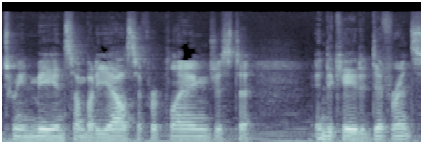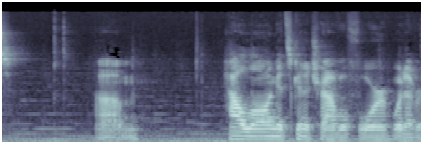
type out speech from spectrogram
between me and somebody else if we're playing just to indicate a difference. um, how long it's gonna travel for, whatever.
